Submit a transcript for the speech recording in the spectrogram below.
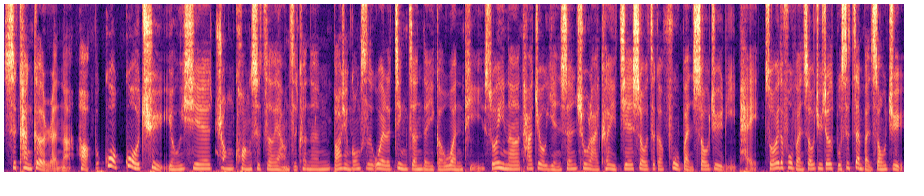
是看个人呐，哈。不过过去有一些状况是这样子，可能保险公司为了竞争的一个问题，所以呢，它就衍生出来可以接受这个副本收据理赔。所谓的副本收据，就是不是正本收据，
